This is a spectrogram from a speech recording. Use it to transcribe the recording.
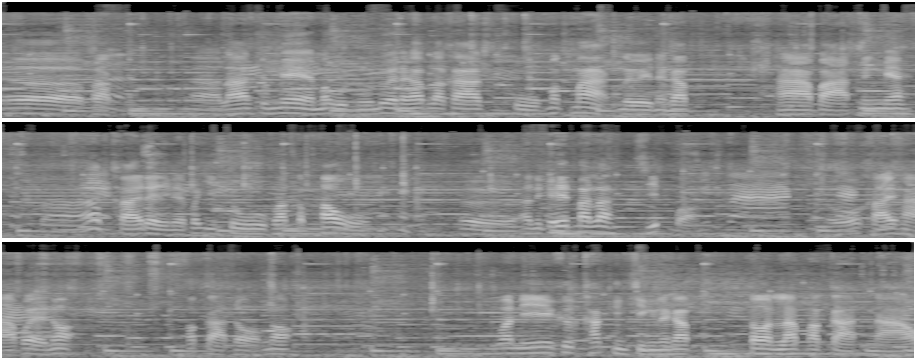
เออผักอ่าร้านคุณแม่มาอุดหนุนด้วยนะครับ ราคาถูกมาก ๆเลยนะครับห้าบาทหนึงเนี่ขายได้ยังไงพระอีตูผักกะเพรา เออ อันนี้ก็เฮ็ดมันละสิบบาทสิบบาทโอ้ขายหาไปเนาะอากาศดอกเนาะ วันนี้คือคักจริง ๆ นะครับ ต้อนรับอากาศหนาว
